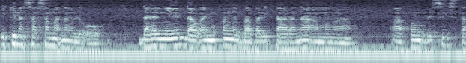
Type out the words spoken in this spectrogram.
ikinasasama ng loob. Dahil ngayon daw ay mukhang nagbabaliktara na ang mga ah, kongresista.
